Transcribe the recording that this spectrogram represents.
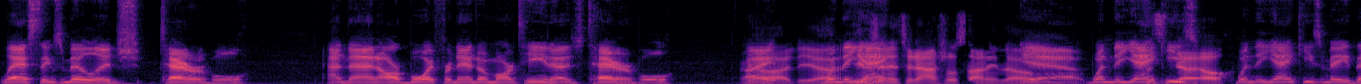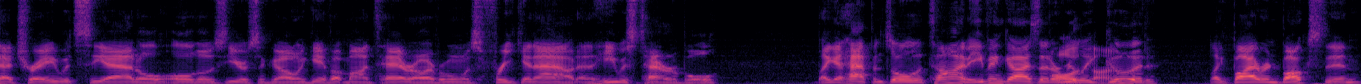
Lastings Milledge terrible. And then our boy fernando martinez terrible right? God, yeah. when the he was an international signing though. yeah when the yankees when the yankees made that trade with seattle all those years ago and gave up montero everyone was freaking out and he was terrible. Like it happens all the time. Even guys that are All really good like byron buxton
